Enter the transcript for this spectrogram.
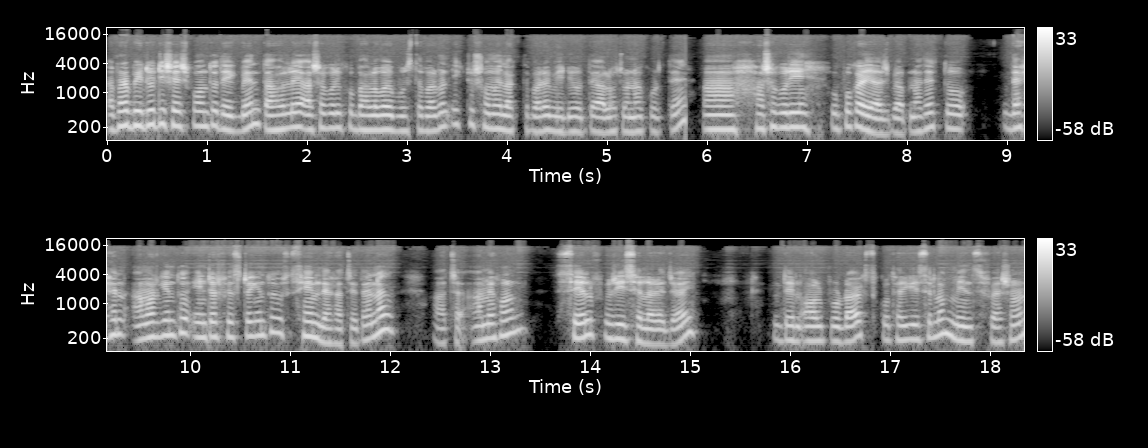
আপনারা ভিডিওটি শেষ পর্যন্ত দেখবেন, তাহলে আশা করি খুব ভালোভাবে বুঝতে পারবেন। একটু সময় লাগতে পারে ভিডিওতে আলোচনা করতে। আশা করি উপকারী আসবে আপনাদের। তো দেখেন, আমার কিন্তু ইন্টারফেসটা কিন্তু সেম দেখাচ্ছে, তাই না? আচ্ছা আমি এখন সেলফ রিসেলারে যাই। দেন অল প্রোডাক্টস কোথায় গিয়েছিলাম? মেন্স ফ্যাশন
